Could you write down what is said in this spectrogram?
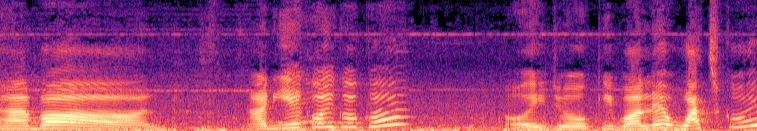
হ্যাঁ বল। আর ইয়ে কই, কোকো? ওই যে কি বলে, ওয়াচ কই?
